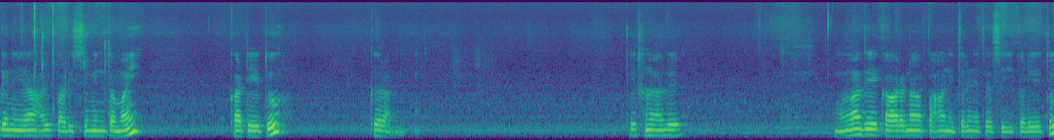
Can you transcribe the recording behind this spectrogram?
ගැන යා හරි පරිස්සමින් තමයි කටයුතු කරන්නේ. තේරුණාද? මොනවාද ඒ කාරණා පහ නිතර නිතර සිහි කළ යුතු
